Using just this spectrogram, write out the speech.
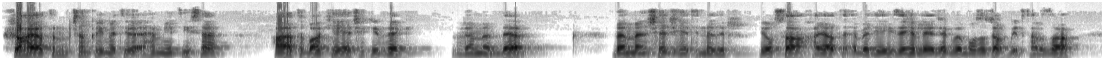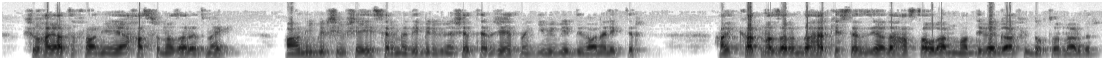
Şu hayatın bütün kıymeti ve ehemmiyeti ise hayat-ı bakiyeye çekirdek ve mebde ve menşe cihetindedir. Yoksa hayat-ı ebediyeyi zehirleyecek ve bozacak bir tarzda şu hayat-ı faniyeye hasr nazar etmek, ani bir şimşeği sermediği bir güneşe tercih etmek gibi bir divaneliktir. Hakikat nazarında herkesten ziyade hasta olan maddi ve gafil doktorlardır.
